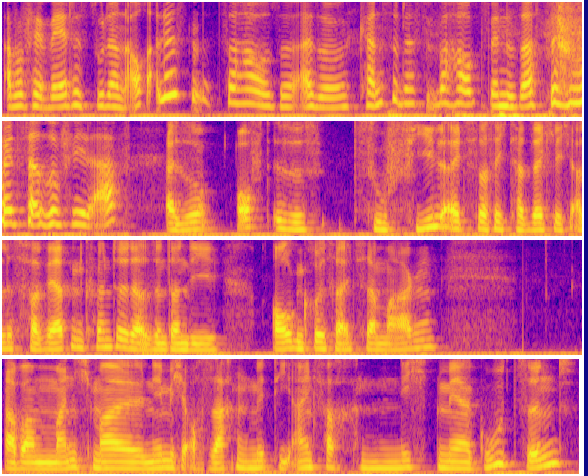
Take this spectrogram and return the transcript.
Aber verwertest du dann auch alles zu Hause? Also kannst du das überhaupt, wenn du sagst, du holst da so viel ab? Also oft ist es zu viel, als dass ich tatsächlich alles verwerten könnte. Da sind dann die Augen größer als der Magen. Aber manchmal nehme ich auch Sachen mit, die einfach nicht mehr gut sind,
